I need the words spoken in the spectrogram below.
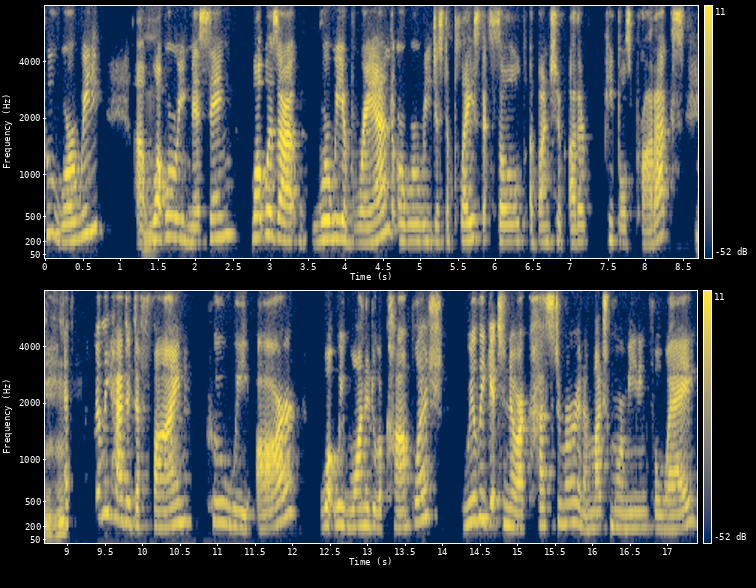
who were we uh, mm. what were we missing what was our were we a brand or were we just a place that sold a bunch of other people's products mm-hmm. and really had to define who we are what we wanted to accomplish really get to know our customer in a much more meaningful way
